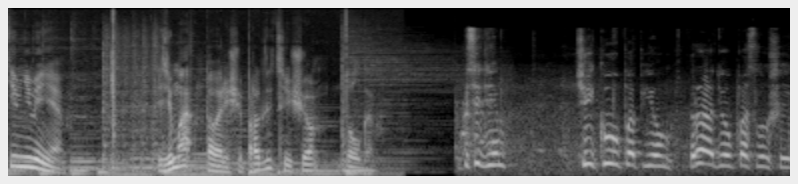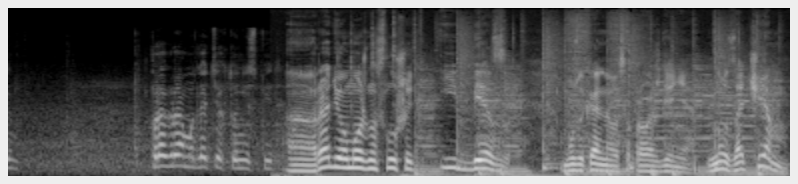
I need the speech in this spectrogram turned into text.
Тем не менее, зима, товарищи, продлится еще долго. Посидим, чайку попьем, радио послушаем программу для тех, кто не спит. А, радио можно слушать и без музыкального сопровождения. Но зачем?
